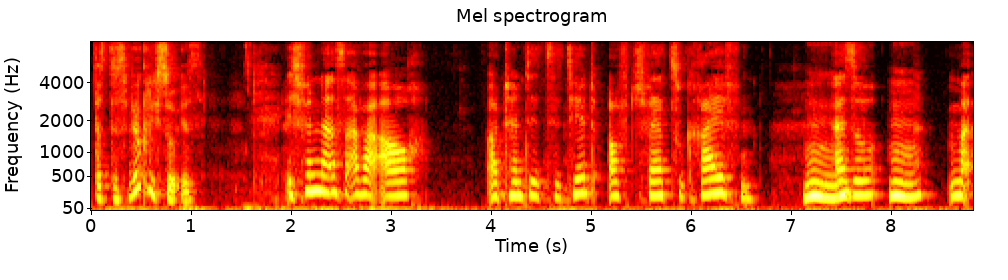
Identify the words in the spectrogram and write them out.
dass das wirklich so ist. Ich finde es aber auch Authentizität oft schwer zu greifen. Also ma-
